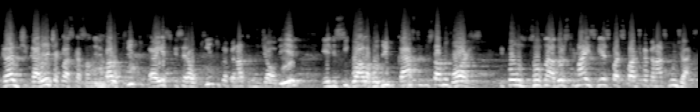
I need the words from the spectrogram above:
garante, garante, a classificação dele para o quinto, a esse que será o quinto campeonato mundial dele, ele se iguala a Rodrigo Castro e Gustavo Borges, que foram, são os nadadores que mais vezes participaram de campeonatos mundiais.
